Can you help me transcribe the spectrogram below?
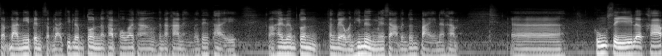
สัปดาห์นี้เป็นสัปดาห์ที่เริ่มต้นนะครับ เพราะว่าทางธนาคารแห่งประเทศไทย ก็ให้เริ่มต้นตั้งแต่วันที่ 1 เมษายนเป็นต้นไปนะครับกรุงศรีเลยครับ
